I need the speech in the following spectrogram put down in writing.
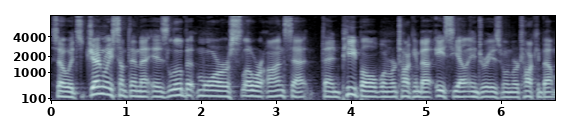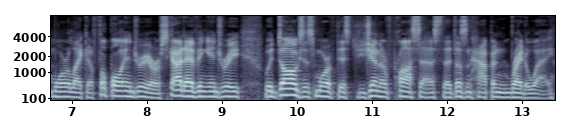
So it's generally something that is a little bit more slower onset than people when we're talking about ACL injuries, when we're talking about more like a football injury or a skydiving injury. With dogs, it's more of this degenerative process that doesn't happen right away.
